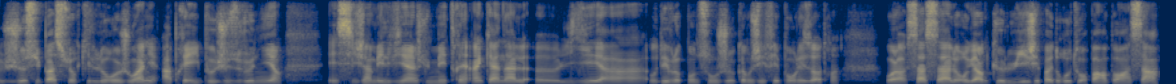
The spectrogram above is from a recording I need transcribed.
je suis pas sûr qu'il le rejoigne. Après, il peut juste venir et si jamais il vient, je lui mettrai un canal, lié au développement de son jeu comme j'ai fait pour les autres. Voilà, ça, ça le regarde que lui, j'ai pas de retour par rapport à ça.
